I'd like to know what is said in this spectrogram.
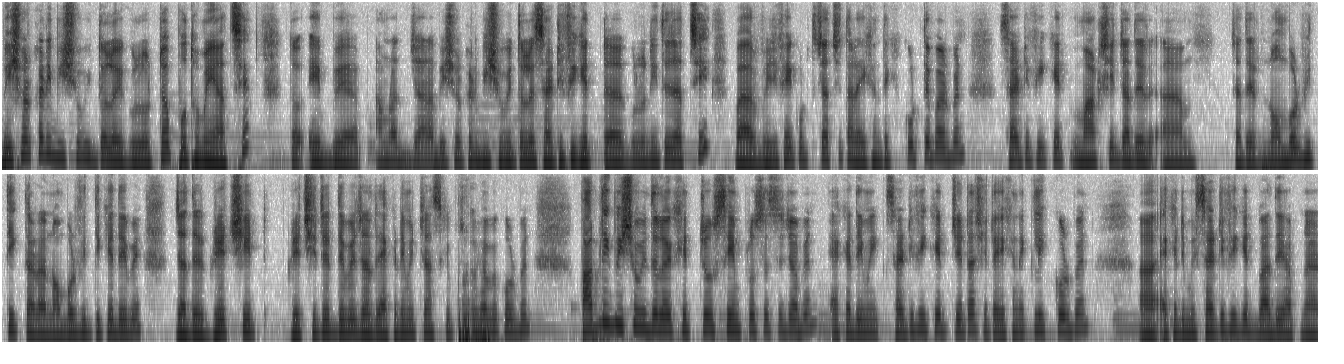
বেসরকারি বিশ্ববিদ্যালয়গুলোটা প্রথমেই আছে। তো এই আমরা যারা বেসরকারি বিশ্ববিদ্যালয়ের সার্টিফিকেটগুলো নিতে যাচ্ছি বা ভেরিফাই করতে চাচ্ছি, তারা এখান থেকে করতে পারবেন। সার্টিফিকেট মার্কশিট যাদের যাদের নম্বর ভিত্তিক, তারা নম্বর ভিত্তিকে দেবে। যাদের গ্রেড শিট গ্রেড শিটের দেবে, যাদের একাডেমিক ট্রান্সক্রিপ্ট ওইভাবে করবেন। পাবলিক বিশ্ববিদ্যালয়ের ক্ষেত্রেও সেম প্রসেসে যাবেন। একাডেমিক সার্টিফিকেট যেটা, সেটা এখানে ক্লিক করবেন। একাডেমিক সার্টিফিকেট বাদে আপনার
